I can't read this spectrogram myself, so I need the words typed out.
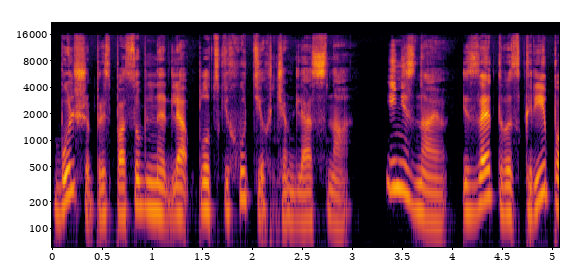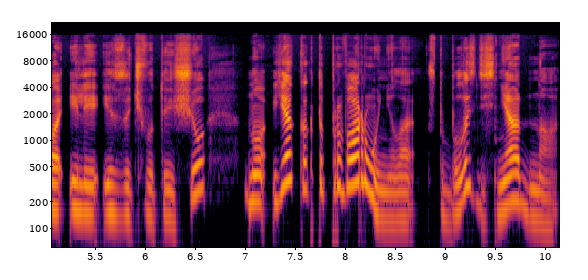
больше приспособленное для плотских утех, чем для сна. И не знаю, из-за этого скрипа или из-за чего-то еще, но я как-то проворонила, что была здесь не одна.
